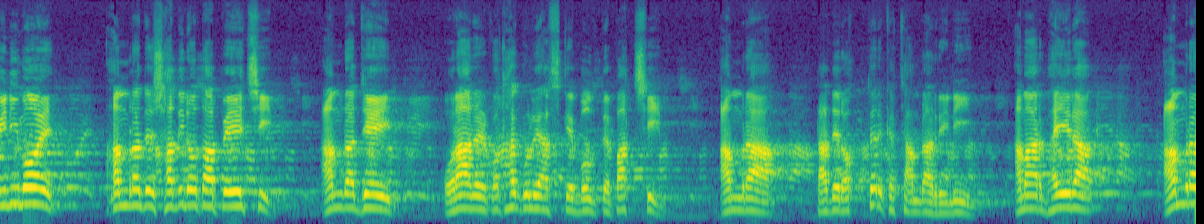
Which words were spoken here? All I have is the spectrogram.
বিনিময়ে আমরা যে স্বাধীনতা পেয়েছি, আমরা যে কোরআনের কথাগুলি আজকে বলতে পাচ্ছি, আমরা তাদের রক্তের কাছে আমরা ঋণী। আমার ভাইয়েরা, আমরা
